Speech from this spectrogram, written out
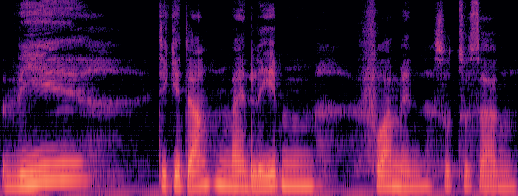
wie die Gedanken mein Leben formen sozusagen.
